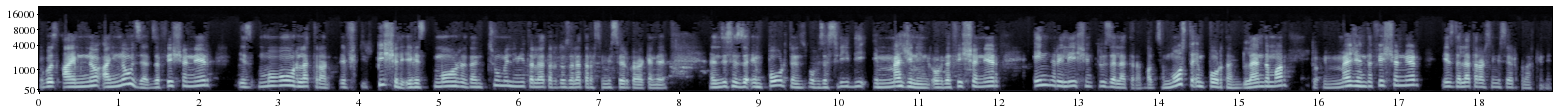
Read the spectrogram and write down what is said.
because I know I know that the facial nerve is more lateral, if, especially if it's more than two millimeter lateral to the lateral semicircular canal. And this is the importance of the 3D imagining of the facial nerve in relation to the lateral. But the most important landmark to imagine the nerve is the lateral semicircular canal.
